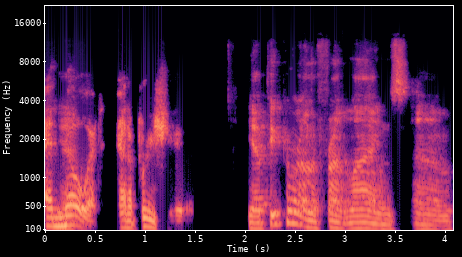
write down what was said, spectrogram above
and yeah. know it and appreciate it. Yeah, people are on the front lines. Um,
